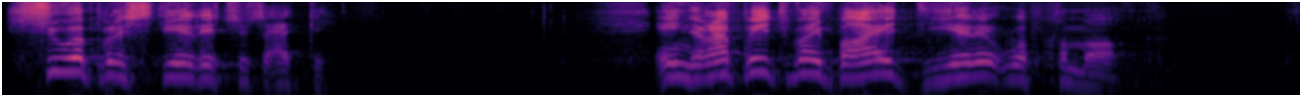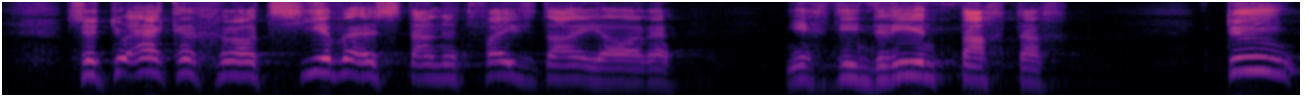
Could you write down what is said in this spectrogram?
so presteer het soos ek nie. En rugby het my baie deure oopgemaak. So toe ek in graad 7 is, dan het 5 dae jare 1983 toe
